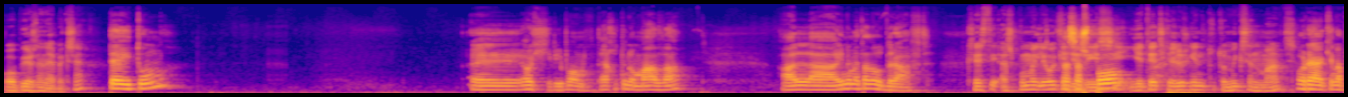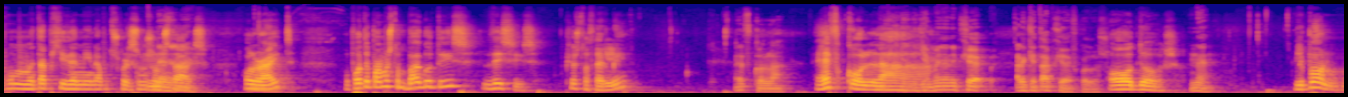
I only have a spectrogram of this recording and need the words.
Ο οποίος δεν έπαιξε. Tatum. Ε, όχι, λοιπόν, θα έχω την ομάδα, αλλά είναι μετά το draft. Ξέρεις τι, ας πούμε λίγο και Θα τη σας Δύση, πω- γιατί έτσι κι αλλιώς γίνεται το mix and match. Ωραία, και να πούμε μετά ποιοι δεν είναι από τους περσινούς Ναι, All ναι, ναι. Stars. All right. Οπότε πάμε στον πάγκο της Δύσης. Ποιος το θέλει; Εύκολα. Εύκολα. Για μένα είναι πιο, αρκετά πιο εύκολος. Όντως. Ναι. Λοιπόν,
